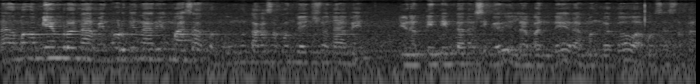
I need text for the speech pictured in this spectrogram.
na ang mga miyembro namin, ordinaryong masa. Pag pumunta ka sa convention namin, yung nagtitinda ng sigarila, bandera, manggagawa, magsasaka.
